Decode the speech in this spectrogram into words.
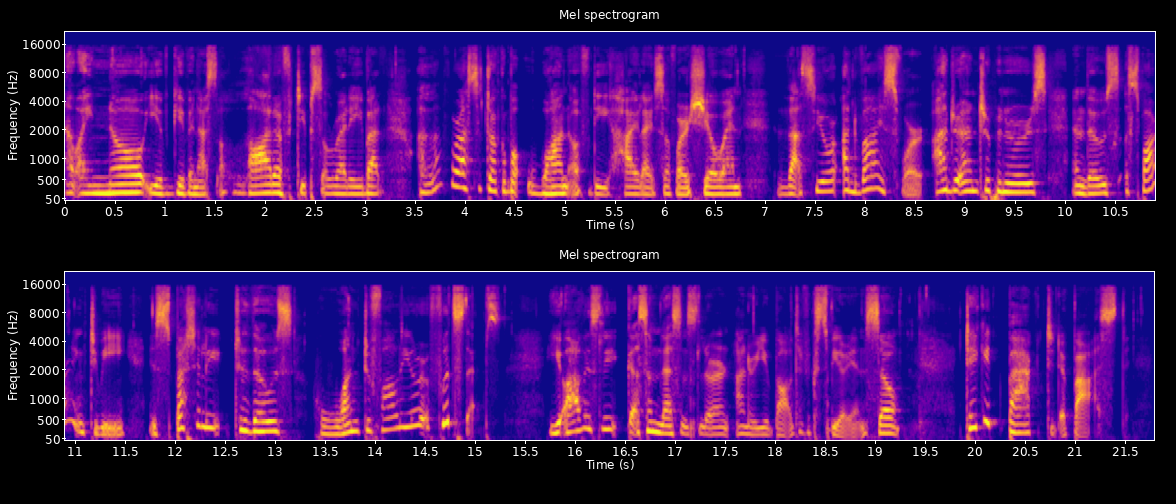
Now, I know you've given us a lot of tips already, but I'd love for us to talk about one of the highlights of our show, and that's your advice for other entrepreneurs and those aspiring to be, especially to those who want to follow your footsteps. You obviously got some lessons learned under your belt of experience, so take it back to the past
